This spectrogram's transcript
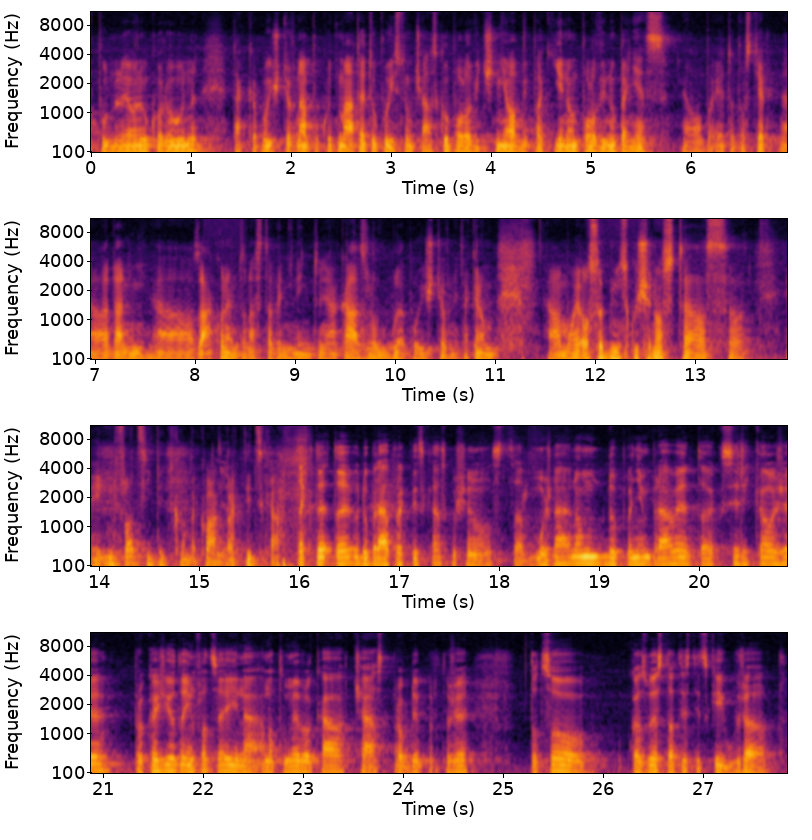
půl milionu korun, tak pojišťovna, pokud máte tu pojistnou částku poloviční, ale vyplatí jenom polovinu peněz. Jo, je to prostě eh, daný zákonem to nastavení, není to nějaká zlovůle pojišťovny. Tak jenom moje osobní zkušenost s inflací teď, taková praktická. Tak to, to je dobrá praktická zkušenost. A možná jenom doplním právě to, jak si říkal, že pro každého ta inflace je jiná a na tom je velká část pravdy, protože to, co ukazuje statistický úřad,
